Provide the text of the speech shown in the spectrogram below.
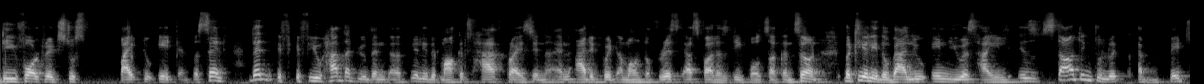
default rates to spike to 8 10%. Then if, if you have that view, then uh, clearly the markets have priced in an adequate amount of risk as far as defaults are concerned. But clearly the value in US high yield is starting to look a bit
